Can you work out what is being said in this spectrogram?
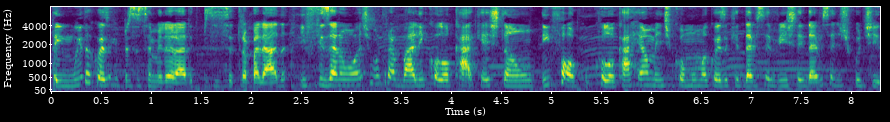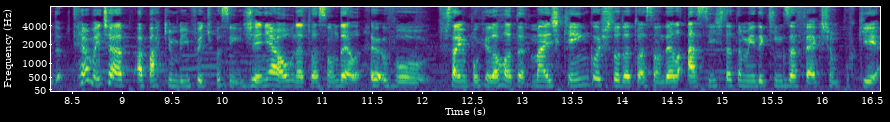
Tem muita coisa que precisa ser melhorada, que precisa ser trabalhada, e fizeram um ótimo trabalho em colocar a questão em foco, colocar realmente como uma coisa que deve ser vista e deve ser discutida. Realmente a, a Park Hyun-bin foi, tipo assim, genial na atuação dela. Eu vou sair um pouquinho da rota, mas quem gostou da atuação dela, assista também The King's Affection, porque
